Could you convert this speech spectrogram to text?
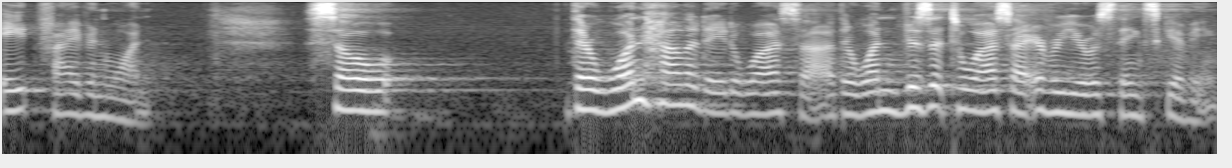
eight, five, and one. So their one holiday to Wausau, their one visit to Wausau every year was Thanksgiving.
